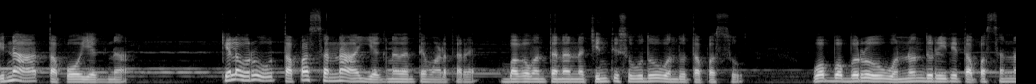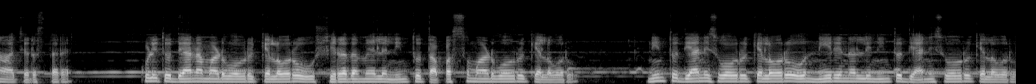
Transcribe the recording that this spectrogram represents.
ಇನ್ನು ತಪೋಯಜ್ಞ. ಕೆಲವರು ತಪಸ್ಸನ್ನು ಯಜ್ಞದಂತೆ ಮಾಡ್ತಾರೆ. ಭಗವಂತನನ್ನು ಚಿಂತಿಸುವುದು ಒಂದು ತಪಸ್ಸು. ಒಬ್ಬೊಬ್ಬರು ಒಂದೊಂದು ರೀತಿ ತಪಸ್ಸನ್ನು ಆಚರಿಸ್ತಾರೆ. ಕುಳಿತು ಧ್ಯಾನ ಮಾಡುವವರು ಕೆಲವರು, ಶಿರದ ಮೇಲೆ ನಿಂತು ತಪಸ್ಸು ಮಾಡುವವರು ಕೆಲವರು. ನಿಂತು ಧ್ಯಾನಿಸುವವರು ಕೆಲವರು, ನೀರಿನಲ್ಲಿ ನಿಂತು ಧ್ಯಾನಿಸುವವರು ಕೆಲವರು.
